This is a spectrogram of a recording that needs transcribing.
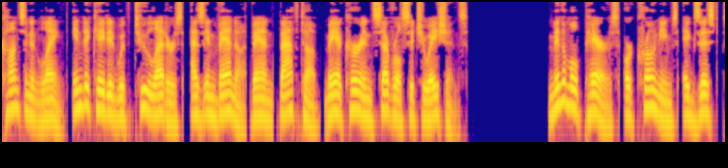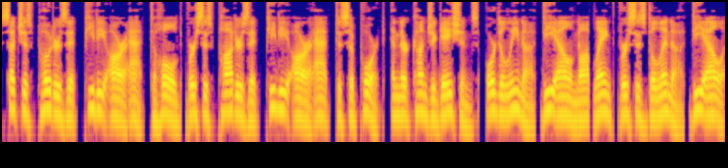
consonant length indicated with two letters, as in vana van bathtub may occur in several situations. Minimal pairs or chronemes exist, such as poderzit pdr at to hold versus potterzit pdr at to support, and their conjugations, or delina dl na length versus delina dl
